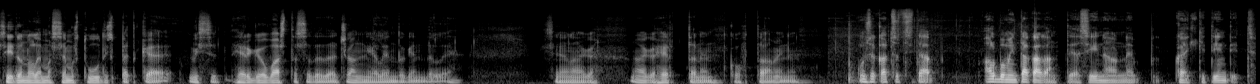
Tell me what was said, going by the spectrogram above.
siitä on olemassa semmoista uutispätkää, missä Herge on vastassa tätä Changia lentokentälle. Se on aika, aika herttainen kohtaaminen. Kun sä katsot sitä albumin takakanttia, siinä on ne kaikki tintit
